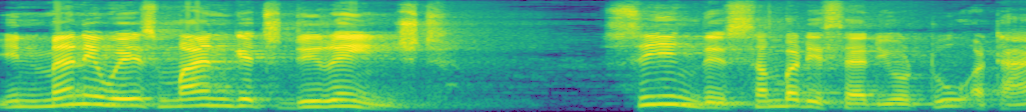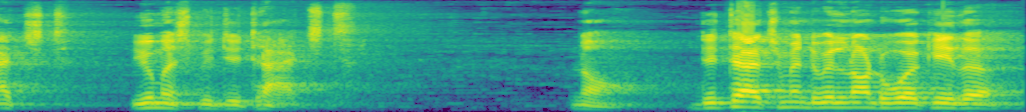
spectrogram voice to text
in many ways mind gets deranged. Seeing this, somebody said, you're too attached, you must be detached. No, detachment will not work either.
